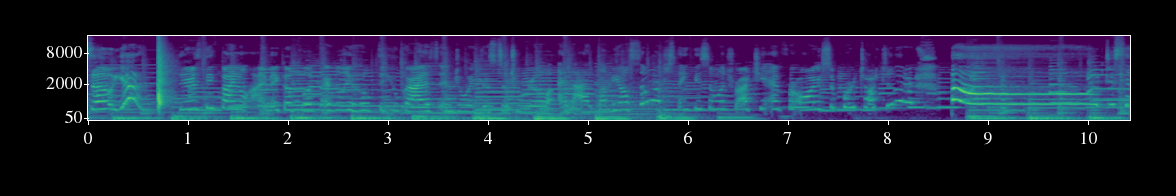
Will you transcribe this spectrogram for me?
so yeah, there's the final eye makeup look. I really hope that you guys enjoyed this tutorial and I love you all so much. Thank you so much for watching and for all your support. Talk to you later. Bye.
